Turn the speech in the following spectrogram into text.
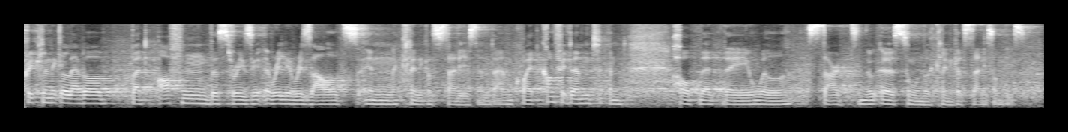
preclinical level, but often this really results in clinical studies, and I'm quite confident and hope that they will start uh, soon the clinical studies on these.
